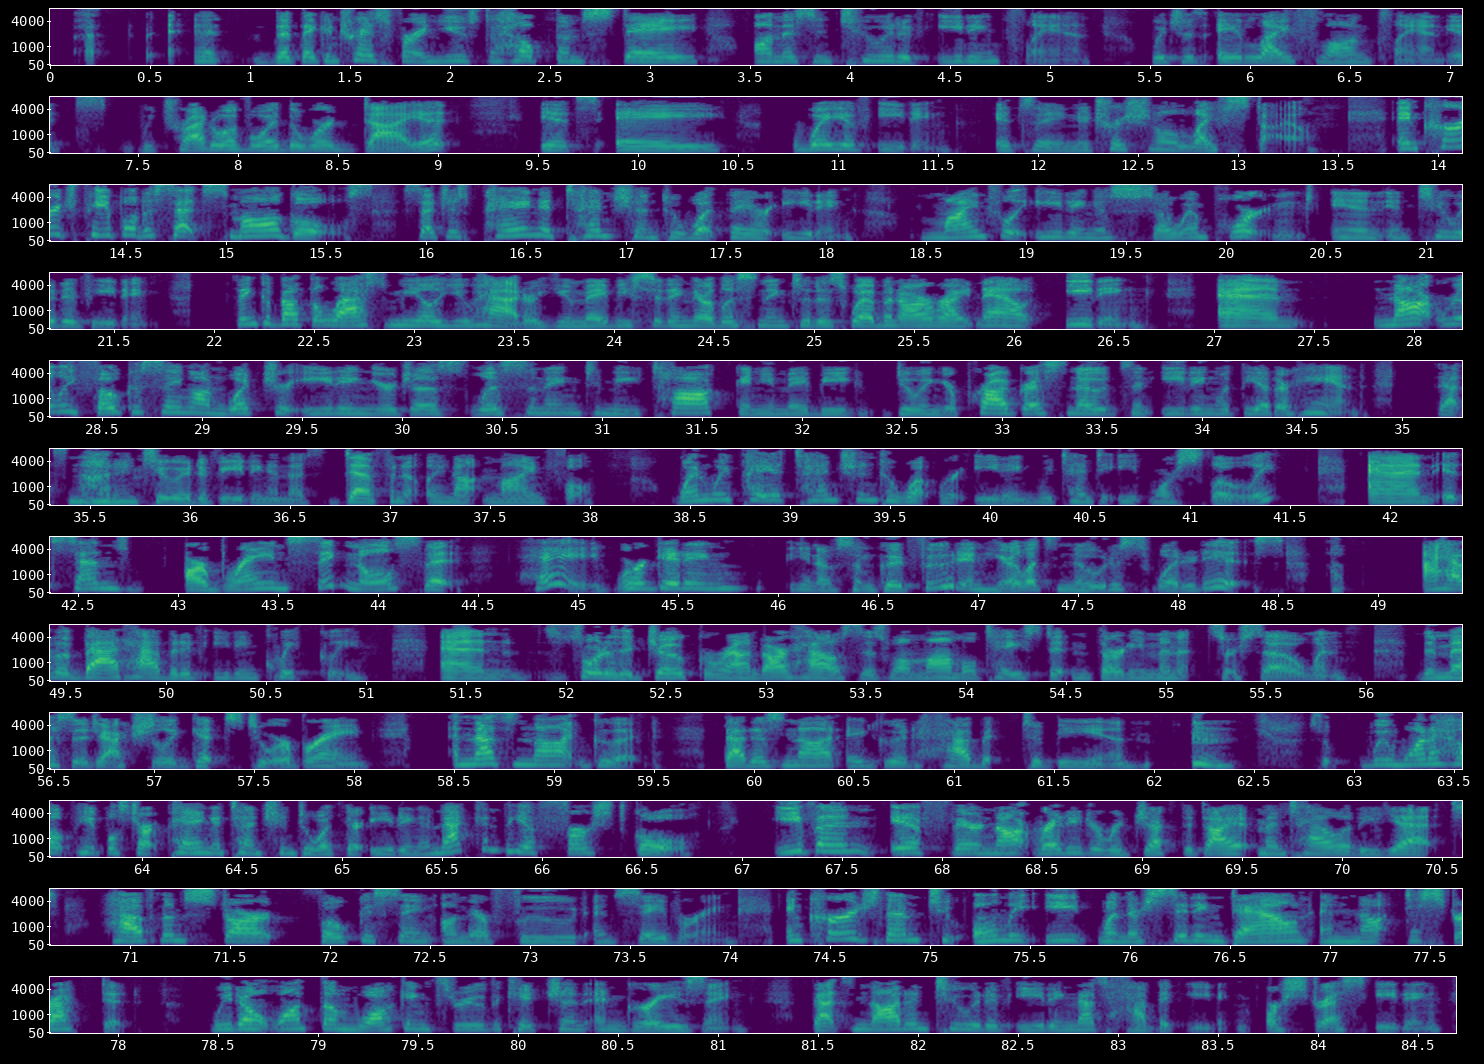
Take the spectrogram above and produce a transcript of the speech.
that they can transfer and use to help them stay on this intuitive eating plan which is a lifelong plan. It's we try to avoid the word diet. It's a way of eating. It's a nutritional lifestyle. Encourage people to set small goals such as paying attention to what they are eating. Mindful eating is so important in intuitive eating. Think about the last meal you had or you may be sitting there listening to this webinar right now eating and not really focusing on what you're eating. You're just listening to me talk and you may be doing your progress notes and eating with the other hand. That's not intuitive eating and that's definitely not mindful. When we pay attention to what we're eating we tend to eat more slowly and it sends our brain signals that hey we're getting you know some good food in here. Let's notice what it is uh, I have a bad habit of eating quickly. And sort of the joke around our house is, well, mom will taste it in 30 minutes or so when the message actually gets to her brain. And that's not good. That is not a good habit to be in. so we want to help people start paying attention to what they're eating. And that can be a first goal. Even if they're not ready to reject the diet mentality yet, have them start focusing on their food and savoring. Encourage them to only eat when they're sitting down and not distracted we don't want them walking through the kitchen and grazing. That's not intuitive eating that's habit eating or stress eating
